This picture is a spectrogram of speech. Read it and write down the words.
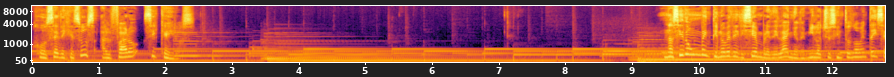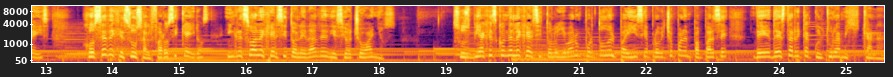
José de Jesús Alfaro Siqueiros. Nacido un 29 de diciembre del año de 1896, José de Jesús Alfaro Siqueiros ingresó al ejército a la edad de 18 años. Sus viajes con el ejército lo llevaron por todo el país y aprovechó para empaparse de, esta rica cultura mexicana.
